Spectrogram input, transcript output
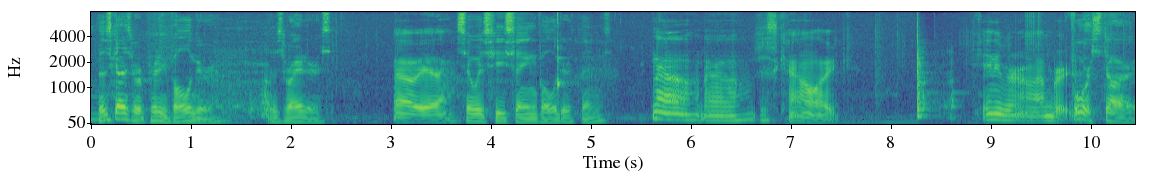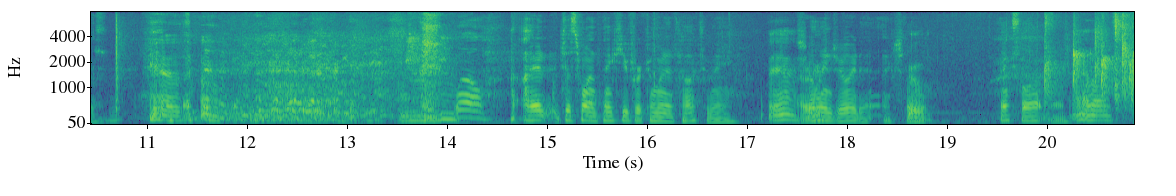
Those guys were pretty vulgar, those writers. Oh yeah. So was he saying vulgar things? No, no, just kind of like can't even remember. Four Just- stars. Yeah. Well, I just want to thank you for coming to talk to me. yeah. I really enjoyed it, actually. Cool. Thanks a lot, man. Yeah, thanks.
